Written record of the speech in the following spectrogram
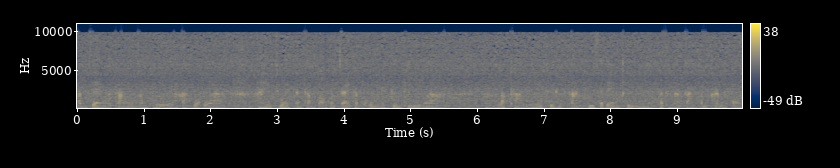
ทำแจ้งมาทางอำเภอนะคะบอกว่าให้ช่วยกันทำความเข้าใจกับคนในพื้นที่ว่าหลักฐานนี้คือหลักฐานที่แสดงถึงพัฒนาการสำคัญของ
